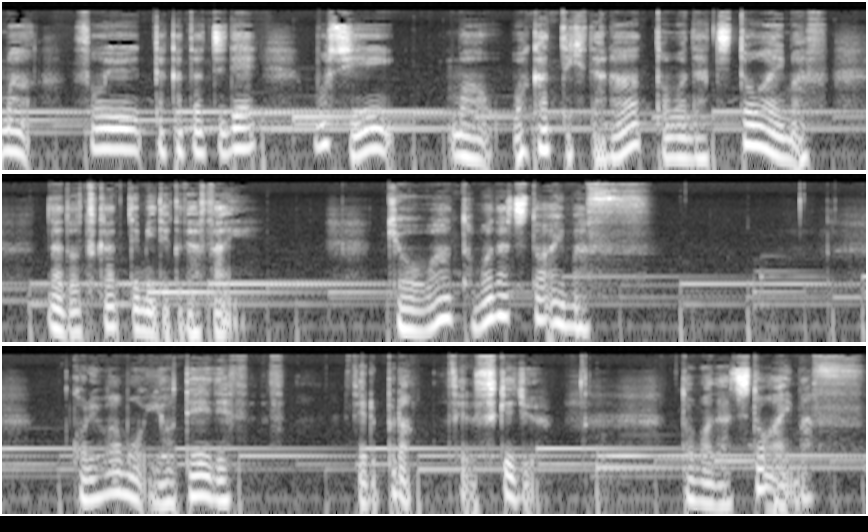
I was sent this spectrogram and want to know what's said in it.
まあそういった形でもしまあ分かってきたら友達と会います。など使ってみてください。今日は友達と会います。これはもう予定です。セルプランセルスケジュール。友達と会います。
